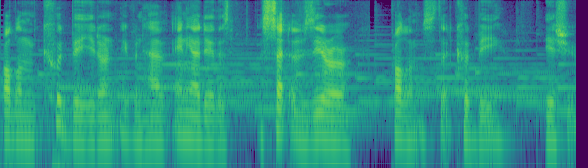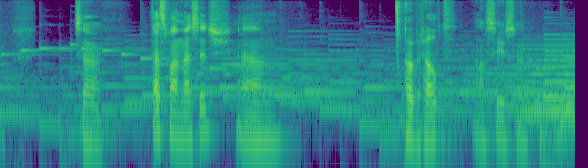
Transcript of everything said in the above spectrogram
problem could be. You don't even have any idea. There's a set of zero problems that could be the issue. So that's my message. Um, hope it helped, and I'll see you soon.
